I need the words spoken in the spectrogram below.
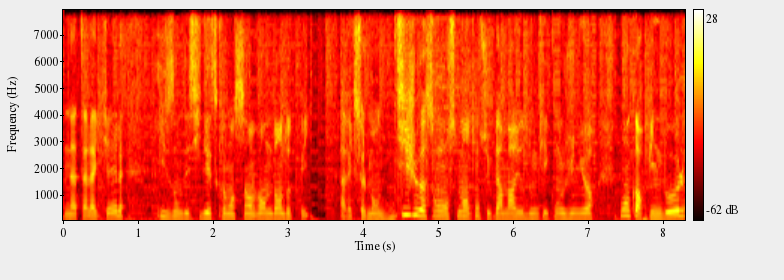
Date à laquelle ils ont décidé de commencer à en vendre dans d'autres pays. Avec seulement 10 jeux à son lancement, dont Super Mario, Donkey Kong Jr. ou encore Pinball,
